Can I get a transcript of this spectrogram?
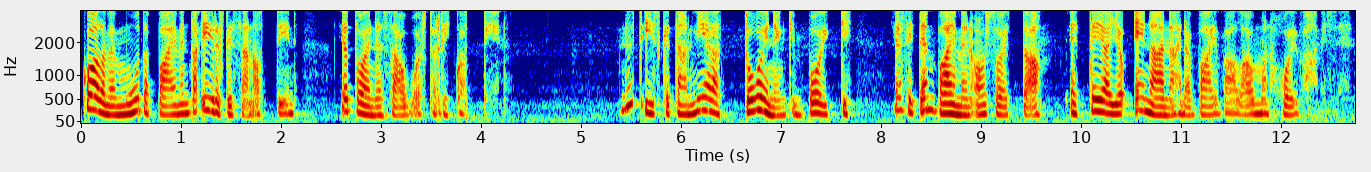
kolme muuta paimenta irtisanottiin ja toinen sauvoista rikottiin. Nyt isketään vielä toinenkin poikki ja sitten paimen osoittaa, ettei aio enää nähdä vaivaa lauman hoivaamiseen.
